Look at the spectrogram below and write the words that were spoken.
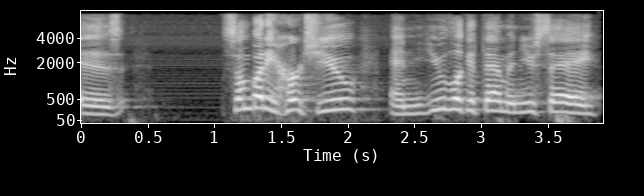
is somebody hurts you, and you look at them and you say,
